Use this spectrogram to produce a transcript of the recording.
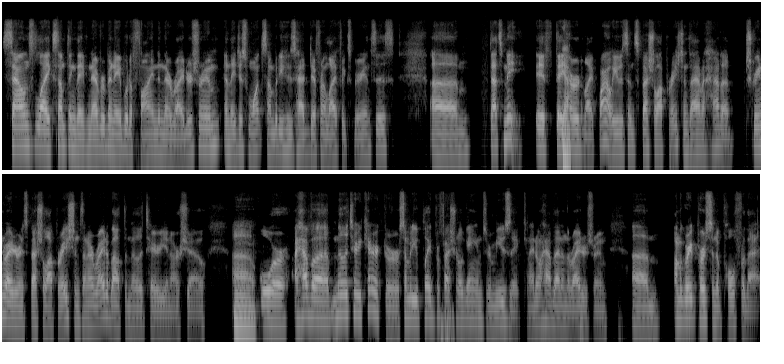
sounds like something they've never been able to find in their writer's room and they just want somebody who's had different life experiences um, that's me if they Yeah. heard like wow he was in special operations i haven't had a screenwriter in special operations and i write about the military in our show uh, Mm. or i have a military character or somebody who played professional games or music and i don't have that in the writer's room um, i'm a great person to pull for that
